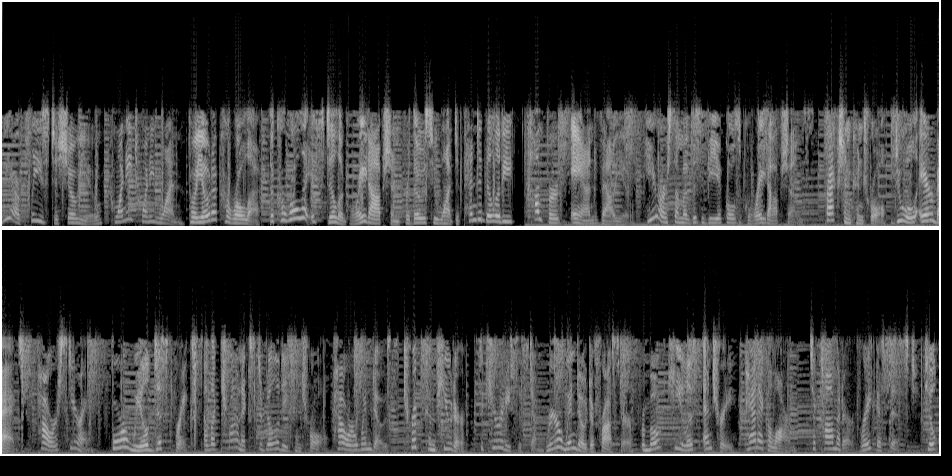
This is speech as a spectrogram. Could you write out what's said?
We are pleased to show you 2021 Toyota Corolla. The Corolla is still a great option for those who want dependability, comfort, and value. Here are some of this vehicle's great options. Traction control, dual airbags, power steering, four-wheel disc brakes, electronic stability control, power windows, trip computer, security system, rear window defroster, remote keyless entry, panic alarm, tachometer, brake assist, tilt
